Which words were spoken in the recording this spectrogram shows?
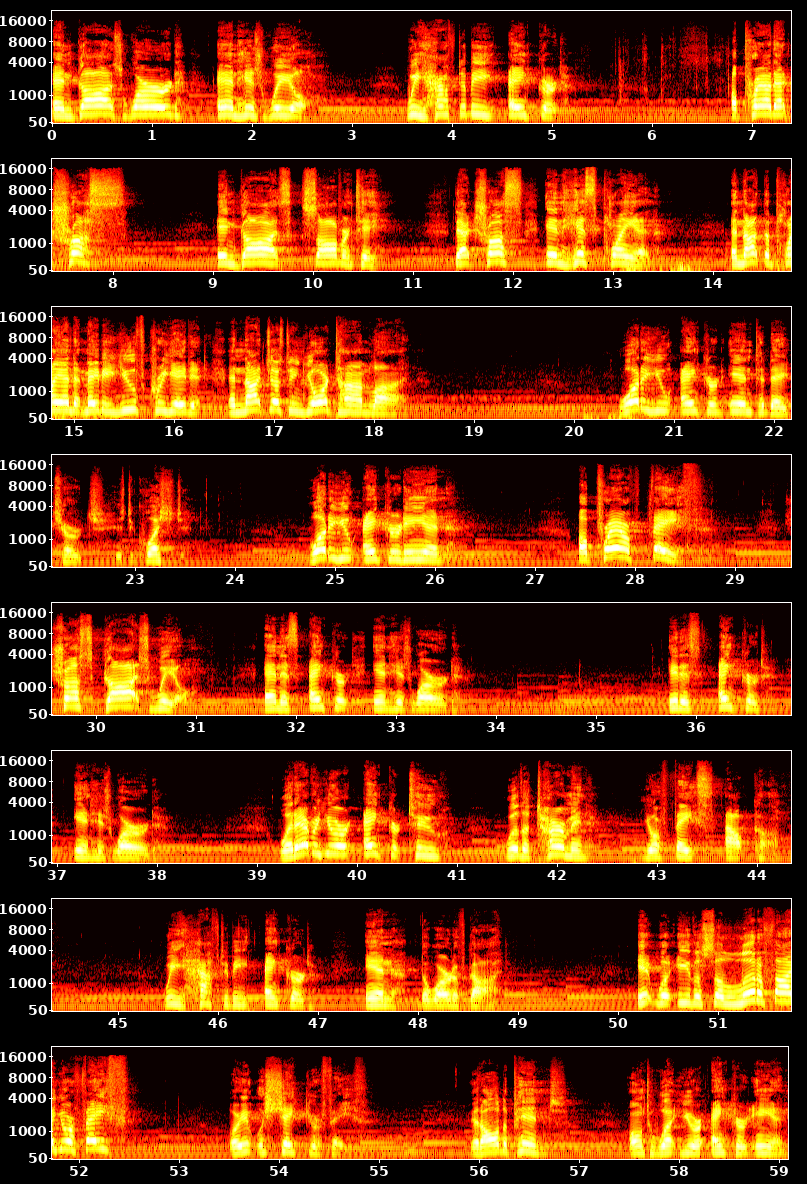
and God's word and his will. We have to be anchored. A prayer that trusts in God's sovereignty, that trusts in his plan and not the plan that maybe you've created and not just in your timeline. What are you anchored in today, church? Is the question. What are you anchored in? A prayer of faith trusts God's will and is anchored in His Word. It is anchored in His Word. Whatever you're anchored to will determine your faith's outcome. We have to be anchored in the Word of God. It will either solidify your faith or it will shake your faith. It all depends on to what you're anchored in.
